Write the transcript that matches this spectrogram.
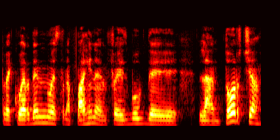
Recuerden nuestra página en Facebook de La Antorcha,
